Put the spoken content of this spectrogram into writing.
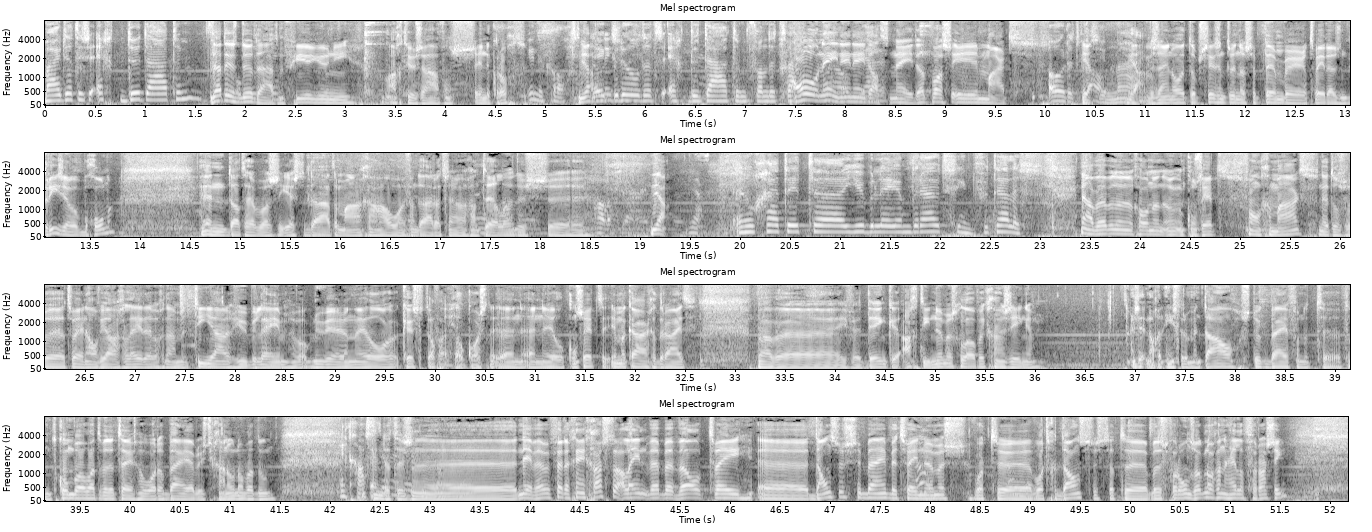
maar dat is echt de datum? Dat is de datum, 4 juni, 8 uur s avonds in de krocht. In de krocht. Ja. Nee, ik bedoel, dat is echt de datum van de 12 Oh, nee, nee, nee, jaar. dat, nee, dat was in maart. Oh, dat was ja. in maart. Ja, we zijn ooit op 26 september 2003 zijn we begonnen. En dat hebben we als eerste datum aangehouden. En vandaar dat zijn we gaan tellen. Dus eh, ja. En hoe gaat dit eh, jubileum eruit zien? Vertel eens. Nou, we hebben er gewoon een, een concert van gemaakt. Net als we 2,5 jaar geleden hebben gedaan met het 10-jarig jubileum. Hebben we ook nu weer een heel, orkest, of heel kort, een, een heel concert in elkaar gedraaid. Waar we, eh, even denken, 18 nummers geloof ik gaan zingen. Er zit nog een instrumentaal stuk bij van het, eh, van het combo wat we er tegenwoordig bij hebben. Dus die gaan ook nog wat doen. En gasten. En dat is een. eh, nee, we hebben verder geen gasten. Alleen we hebben wel twee dansers erbij. Bij twee nummers wordt, wordt gedanst. Dus dat, dat is voor ons ook nog een hele verrassing.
